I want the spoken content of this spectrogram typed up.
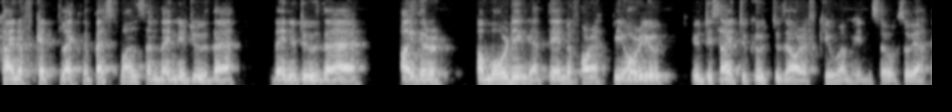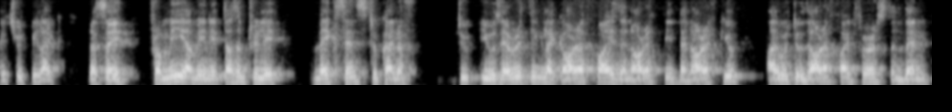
kind of get like the best ones and then you do the then you do the either awarding at the end of RFP or you you decide to go to the RFQ I mean so so yeah it should be like let's say from me I mean it doesn't really make sense to kind of to use everything like RFIs and RFP then RFQ I would do the RFI first and then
